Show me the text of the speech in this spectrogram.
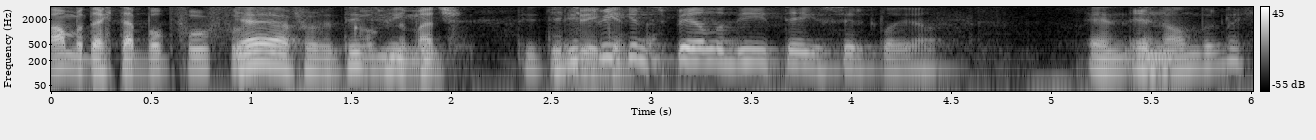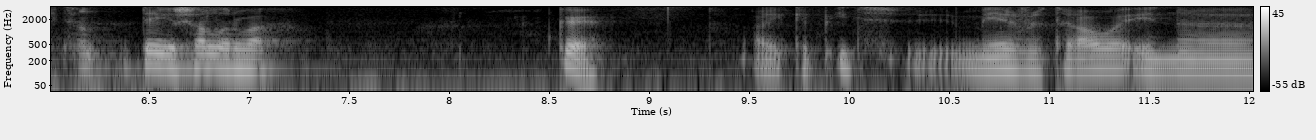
Ah, maar dacht dat Bob vroeg voor Ja, ja, voor dit weekend. Match. Dit, dit, dit weekend, spelen die tegen Cirkel, ja. En, en, Anderlecht? Tegen Charleroi. Oké. Okay. Ah, ik heb iets meer vertrouwen in, uh,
